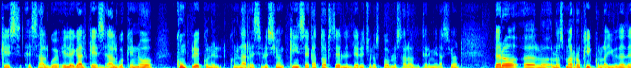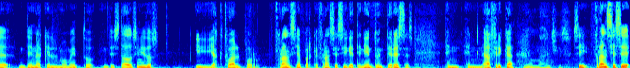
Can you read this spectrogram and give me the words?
que es, es algo ilegal, que es algo que no cumple con, el, con la resolución 1514 del derecho de los pueblos a la autodeterminación. Pero eh, lo- los marroquíes, con la ayuda de, de en aquel momento de Estados Unidos y actual por Francia, porque Francia sigue teniendo intereses en, en África, No manches. Sí, Francia se,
